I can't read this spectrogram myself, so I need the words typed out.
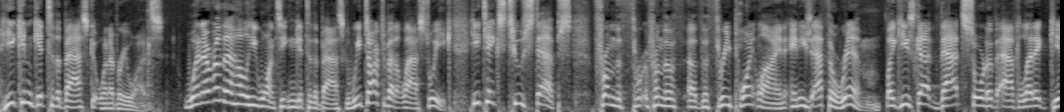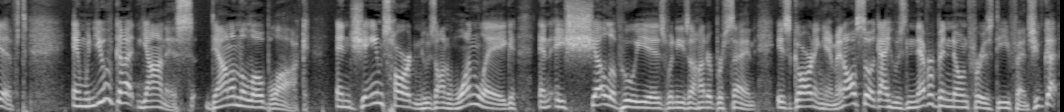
he can get to the basket whenever he wants. Whenever the hell he wants, he can get to the basket. We talked about it last week. He takes two steps from the th- from the uh, the three point line, and he's at the rim. Like he's got that sort of athletic gift. And when you've got Giannis down on the low block, and James Harden, who's on one leg and a shell of who he is when he's 100%, is guarding him. And also a guy who's never been known for his defense. You've got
